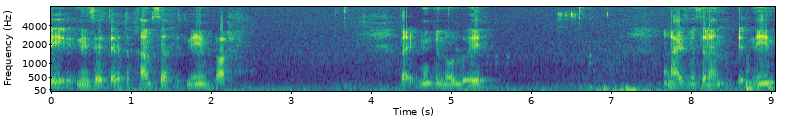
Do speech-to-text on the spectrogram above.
إيه؟ اتنين زائد تلاتة بخمسة في اتنين بعشرة. طيب ممكن نقول له إيه؟ أنا عايز مثلا اتنين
